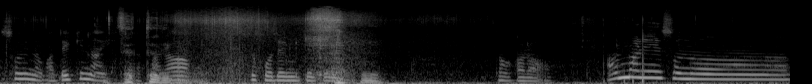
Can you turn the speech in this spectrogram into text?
そういうのができない人だから横で見ててうんだからあんまりその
